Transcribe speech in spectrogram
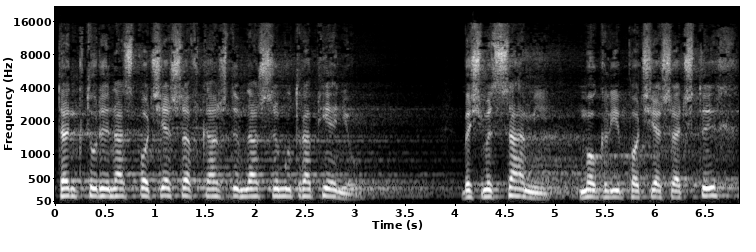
ten, który nas pociesza w każdym naszym utrapieniu, byśmy sami mogli pocieszać tych,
